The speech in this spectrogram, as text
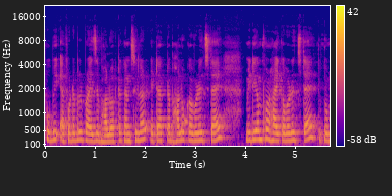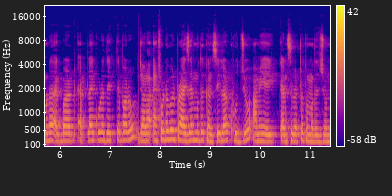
খুবই অ্যাফোর্ডেবল প্রাইসে ভালো একটা কনসিলার এটা একটা ভালো কভারেজ দেয় মিডিয়াম ফর হাই কভারেজ দেয়। তো তোমরা একবার অ্যাপ্লাই করে দেখতে পারো। যারা অ্যাফোর্ডেবল প্রাইসের মধ্যে কনসিলার খুঁজছো, আমি এই কনসিলারটা তোমাদের জন্য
